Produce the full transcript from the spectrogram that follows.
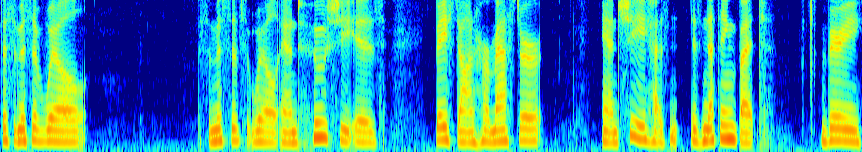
the submissive will submissive's will and who she is based on her master and she has is nothing but very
